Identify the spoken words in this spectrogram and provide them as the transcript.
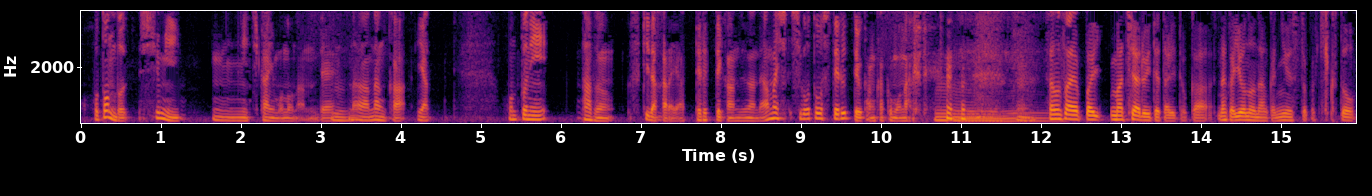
ほとんど趣味に近いものなんで、うん。だからなんか、や、本当に多分好きだからやってるって感じなんで、あんまり仕事をしてるっていう感覚もなくて。佐野さんやっぱり街歩いてたりとか、なんか世のなんかニュースとか聞くと、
